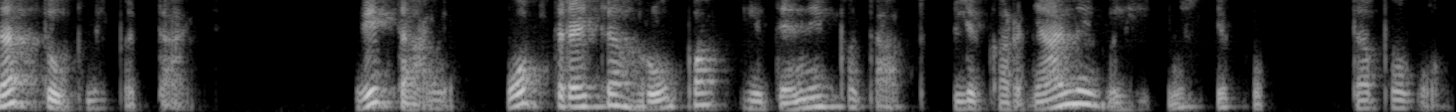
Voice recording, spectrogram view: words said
Наступне питання. Вітаю! ФОП третя група Єдиний податок. Лікарняний вигідності та полон.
